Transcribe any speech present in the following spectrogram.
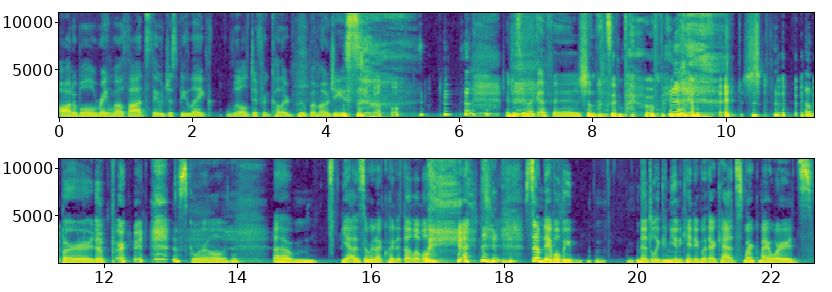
audible rainbow thoughts, they would just be like little different colored poop emojis. it'd just be like a fish and then some poop, a fish. a bird. a bird, a squirrel. Um, yeah, so we're not quite at that level yet. Someday we'll be mentally communicating with our cats. Mark my words,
